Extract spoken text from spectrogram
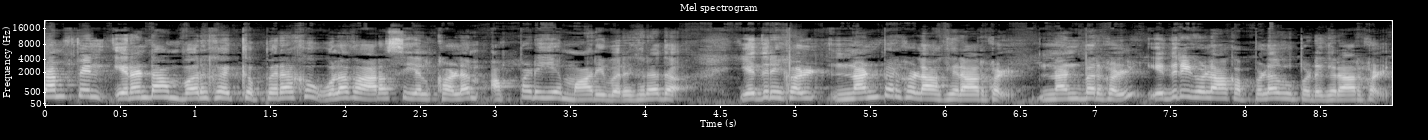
ட்ரம்பின் இரண்டாம் வருகைக்கு பிறகு உலக அரசியல் களம் அப்படியே மாறி வருகிறது. எதிரிகள் நண்பர்களாகிறார்கள். நண்பர்கள் எதிரிகளாக பிளவுபடுகிறார்கள்.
